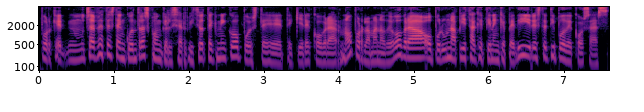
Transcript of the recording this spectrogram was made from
porque muchas veces te encuentras con que el servicio técnico pues te, te, quiere cobrar, ¿no? Por la mano de obra o por una pieza que tienen que pedir, este tipo de cosas.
